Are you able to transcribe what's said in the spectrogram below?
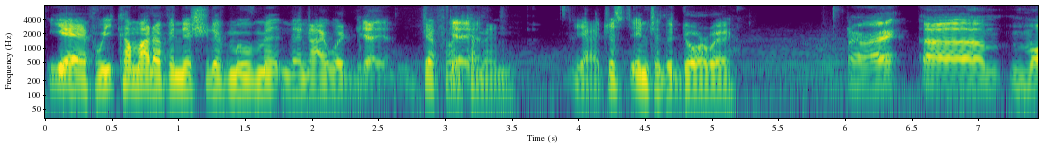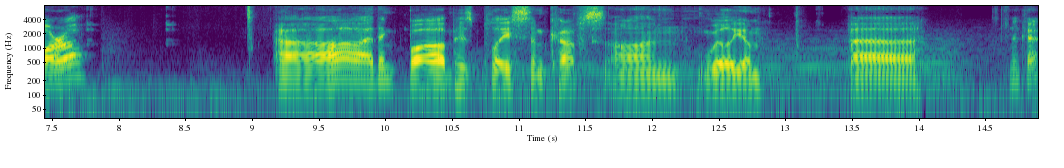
Yeah, if we come out of initiative movement, then I would Yeah, yeah. definitely Yeah, come in. Yeah, just into the doorway. All right. Um, Morrow. Uh, I think Bob has placed some cuffs on William, uh, Okay.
